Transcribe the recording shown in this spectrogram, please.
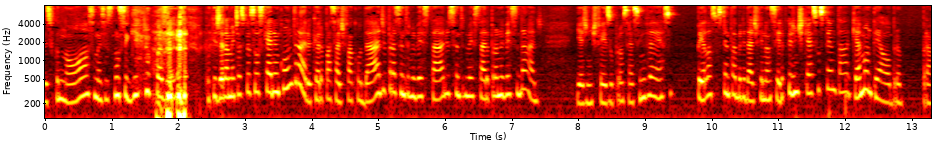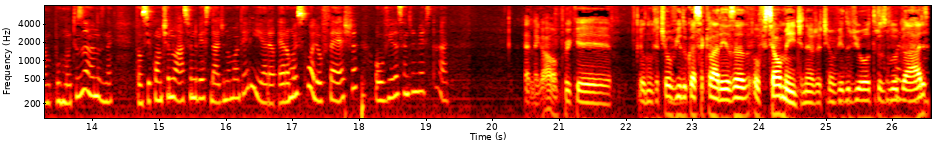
Eles ficam, nossa, mas vocês conseguiram fazer isso? Porque geralmente as pessoas querem o contrário. Eu quero passar de faculdade para centro universitário, de centro universitário para universidade. E a gente fez o processo inverso pela sustentabilidade financeira, porque a gente quer sustentar, quer manter a obra pra, por muitos anos, né? Então, se continuasse a universidade, não manteria. Era, era uma escolha, ou fecha ou vira centro universitário. É legal, porque eu nunca tinha ouvido com essa clareza oficialmente, né? Eu já tinha ouvido de outros lugares.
